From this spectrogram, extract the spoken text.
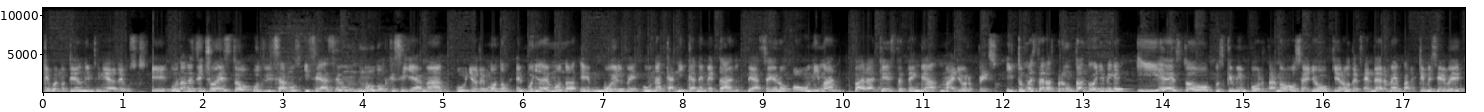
que bueno, tienen una infinidad de usos. Eh, una vez dicho esto, utilizamos y se hace un nudo que se llama puño de mono. El puño de mono envuelve una canica de metal, de acero o un imán para que este tenga mayor peso. Y tú me estarás preguntando, oye Miguel, ¿y esto pues qué me importa, no? O sea, yo quiero defenderme, ¿para qué me sirve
